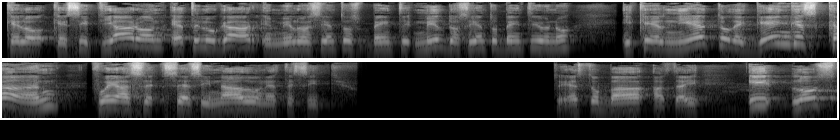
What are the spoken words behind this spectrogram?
que, lo, que sitiaron este lugar en 1920, 1221 y que el nieto de Genghis Khan fue asesinado en este sitio. esto va hasta ahí. Y los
